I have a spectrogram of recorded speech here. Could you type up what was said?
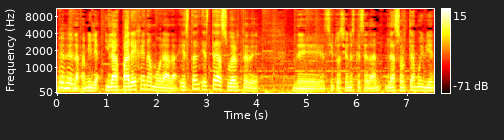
en, la familia. Y la pareja enamorada, esta, esta suerte de, de situaciones que se dan, la sortea muy bien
